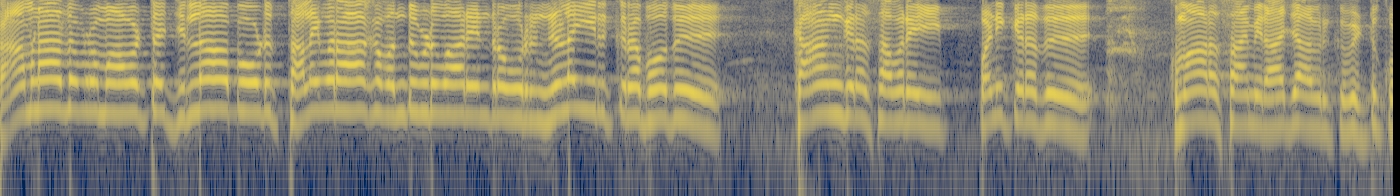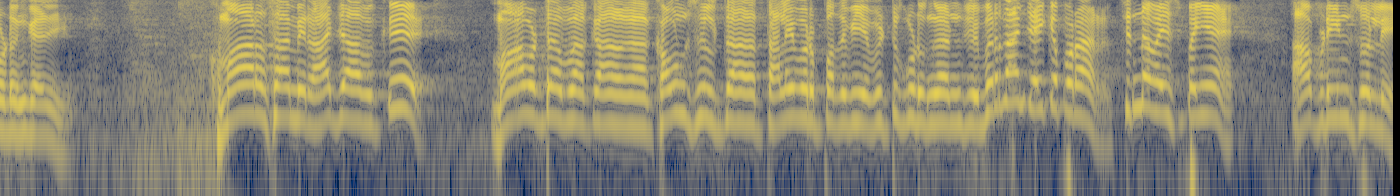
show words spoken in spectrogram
ராமநாதபுரம் மாவட்ட ஜில்லா போர்டு தலைவராக வந்து விடுவார் என்ற ஒரு நிலை இருக்கிற போது காங்கிரஸ் அவரை பணிக்கிறது. குமாரசாமி ராஜாவிற்கு விட்டு கொடுங்கள். குமாரசாமி ராஜாவுக்கு மாவட்ட கவுன்சில் த தலைவர் பதவியை விட்டு கொடுங்கன்னு இவர் தான் ஜெயிக்க போகிறார் சின்ன வயசு பையன் அப்படின்னு சொல்லி.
